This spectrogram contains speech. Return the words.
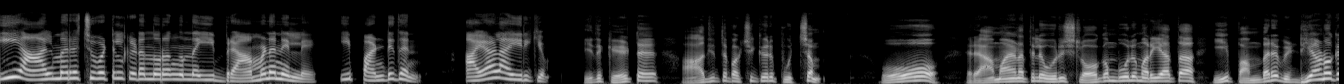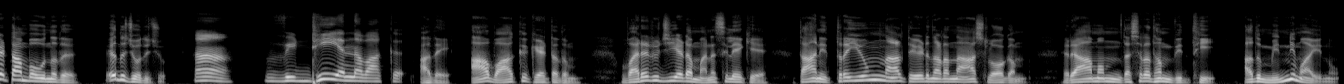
ഈ ആൽമരച്ചുവട്ടിൽ കിടന്നുറങ്ങുന്ന ഈ ബ്രാഹ്മണനില്ലേ ഈ പണ്ഡിതൻ അയാളായിരിക്കും. ഇത് കേട്ട് ആദ്യത്തെ പക്ഷിക്കൊരു പുച്ഛം. ഓ രാമായണത്തിലെ ഒരു ശ്ലോകം പോലും അറിയാത്ത ഈ പമ്പര വിഡ്ഢിയാണോ കെട്ടാൻ പോകുന്നത്? എന്ന് ചോദിച്ചു. ആ വിഡ്ഢി എന്ന വാക്ക്. അതെ ആ വാക്ക് കേട്ടതും വരരുചിയുടെ മനസ്സിലേക്ക് താൻ ഇത്രയും നാൾ തേടി നടന്ന ആ ശ്ലോകം രാമം ദശരഥം വിദ്ധി അത് മിന്നിമായിരുന്നു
